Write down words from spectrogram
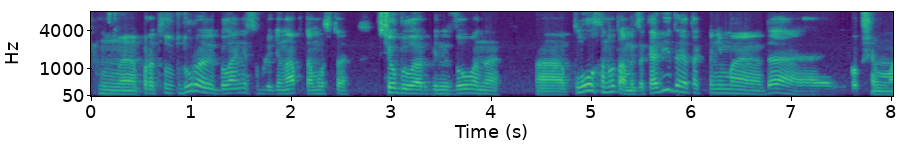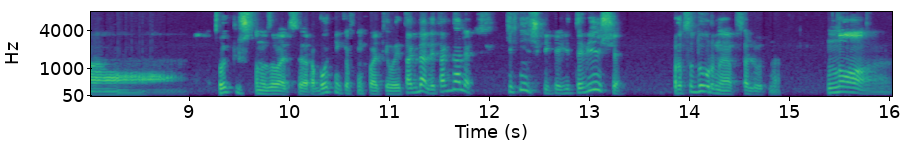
э, процедура была не соблюдена, потому что все было организовано плохо, ну там из-за ковида, я так понимаю, да, в общем, а, отвыкли, что называется, работников не хватило и так далее, и так далее. Технические какие-то вещи, процедурные абсолютно. Но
